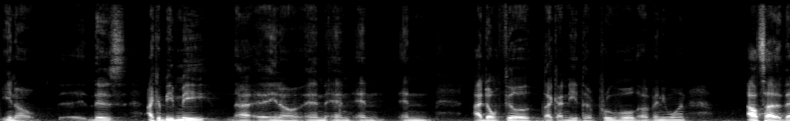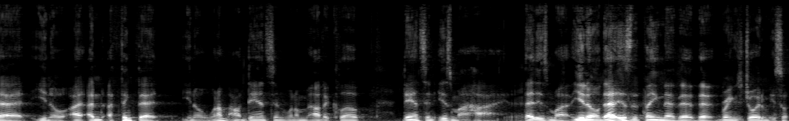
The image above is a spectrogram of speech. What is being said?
you know, there's I could be me, uh, you know, and and and and I don't feel like I need the approval of anyone. Outside of that, you know, I I, I think that you know when I'm out dancing, when I'm out at club, dancing is my high. That is my, you know, that is the thing that that, that brings joy to me. So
